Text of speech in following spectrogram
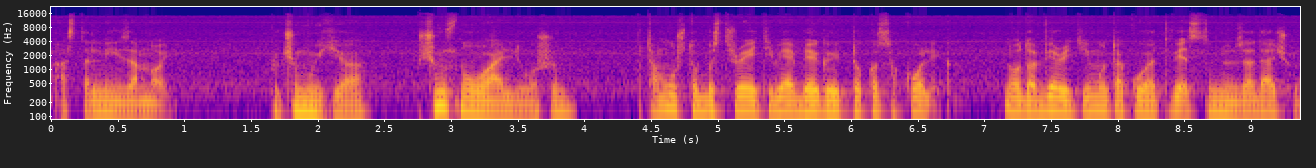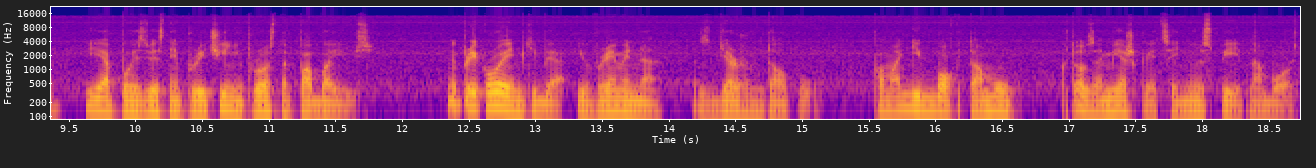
Остальные за мной». «Почему я? Почему снова Алешин?» «Потому что быстрее тебя бегает только Соколик. Но доверить ему такую ответственную задачу я по известной причине просто побоюсь». Мы прикроем тебя и временно сдержим толпу. Помоги Бог тому, кто замешкается и не успеет на борт.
